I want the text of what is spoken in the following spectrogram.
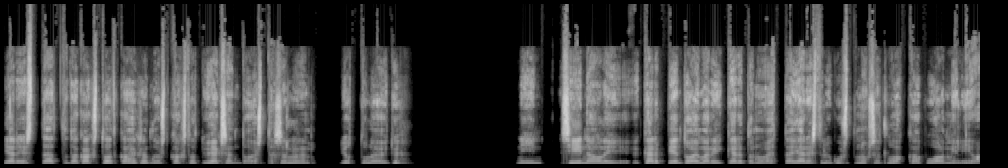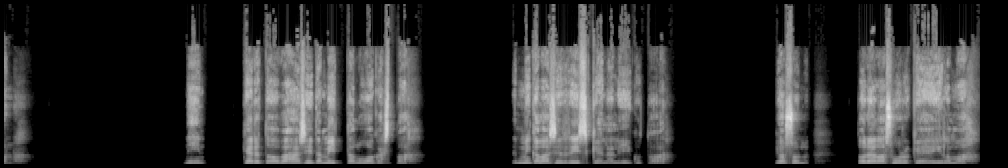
järjestää tota 2018-2019 sellainen juttu löytyi. Niin siinä oli kärppien toimari kertonut, että järjestelykustannukset luokkaa puoli miljoonaa. Niin kertoo vähän siitä mittaluokasta, että minkälaisilla riskeillä liikutaan. Jos on todella surkea ilma,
